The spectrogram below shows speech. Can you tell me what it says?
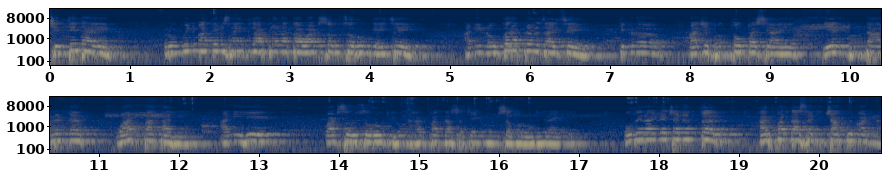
चिंतित आहे. रुक्मिणी मातेनं सांगितलं आपल्याला आता वाटसरूचं रूप घ्यायचंय. आणि लवकर आपल्याला जायचंय. तिकडं माझे भक्त उपाशी आहे एक भक्त अरण्यात वाट पाहत आहे. आणि हे वाटसरूचं रूप घेऊन हरपाल दासाच्या येऊन समोर उभे राहिले. उभे राहिल्याच्या नंतर हरपाल दासाने चाकू काढला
